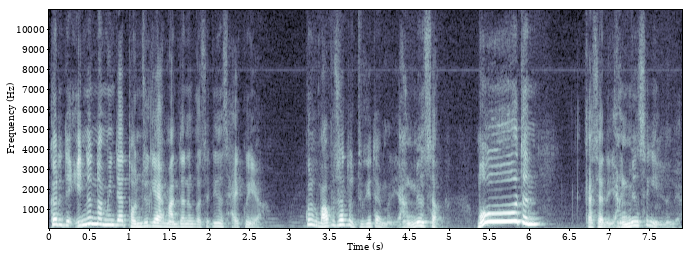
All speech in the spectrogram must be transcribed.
그런데 있는 놈인데 돈 주게 만드는 것은 이건 사기꾼이야. 그리고 마법사도 두 개다 말이야. 양면성 모든 가사는 양면성이 있는 거야.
